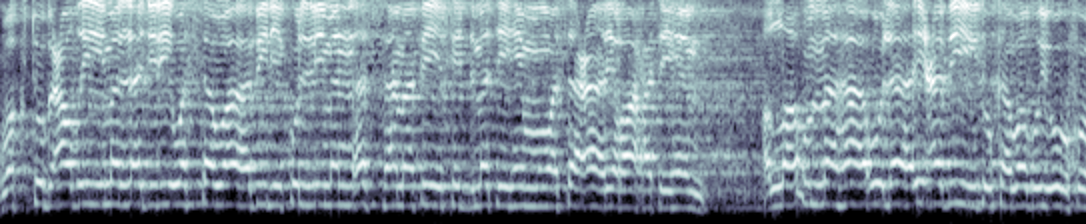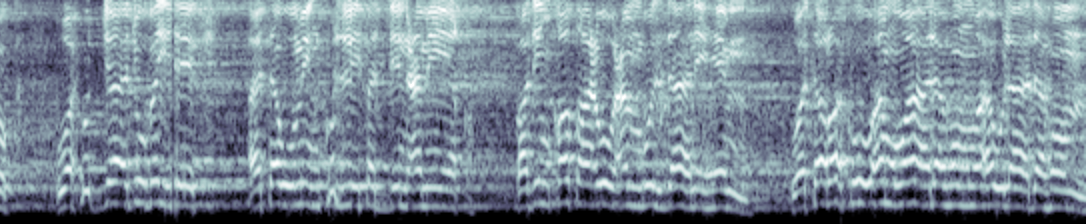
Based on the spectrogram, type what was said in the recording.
واكتب عظيم الأجر والثواب لكل من أسهم في خدمتهم وسعى لراحتهم. اللهم هؤلاء عبيدك وضيوفك. وحجاج بيتك أتوا من كل فج عميق قد انقطعوا عن بلدانهم وتركوا أموالهم وأولادهم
